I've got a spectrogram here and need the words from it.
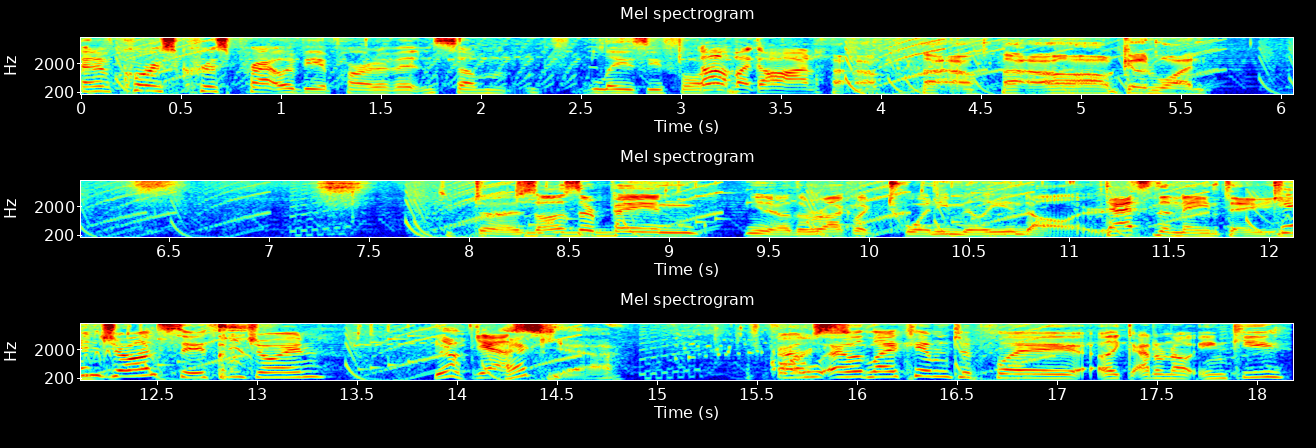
And of course, Chris Pratt would be a part of it in some lazy form. Oh my god. Uh oh. Uh oh. Oh, Good one. Uh, as long as they're paying, you know, The Rock like twenty million dollars. That's the main thing. Can John Statham join? yeah. Yes. Heck yeah. Of I, course. I would like him to play like I don't know Inky.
